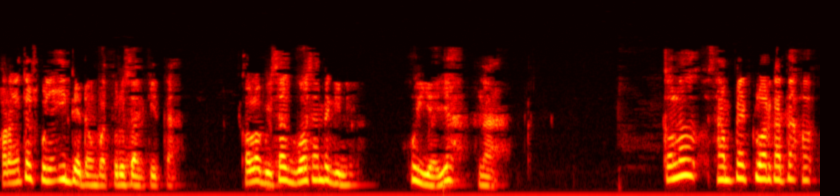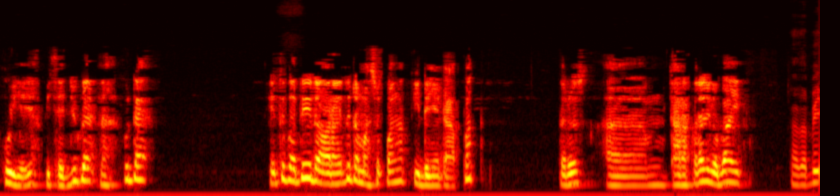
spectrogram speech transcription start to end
orang itu harus punya ide dong buat perusahaan kita. Kalau bisa gue sampai gini oh iya ya nah kalau sampai keluar kata oh iya ya bisa juga nah udah itu berarti udah orang itu udah masuk banget idenya dapat terus em, karakternya juga baik Nah tapi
